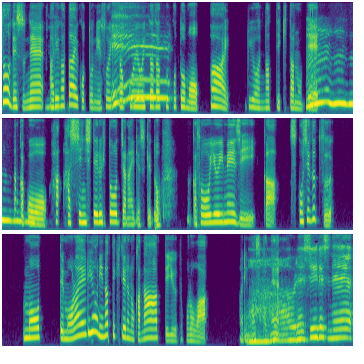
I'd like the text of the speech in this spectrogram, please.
そうですね。うん。ありがたいことに、そういったお声をいただくことも、はい、いるようになってきたので、ななんかこう、は、発信してる人じゃないですけど、なんかそういうイメージが少しずつ持ってもらえるようになってきてるのかなっていうところはありますかね。ああ、嬉しいですね。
